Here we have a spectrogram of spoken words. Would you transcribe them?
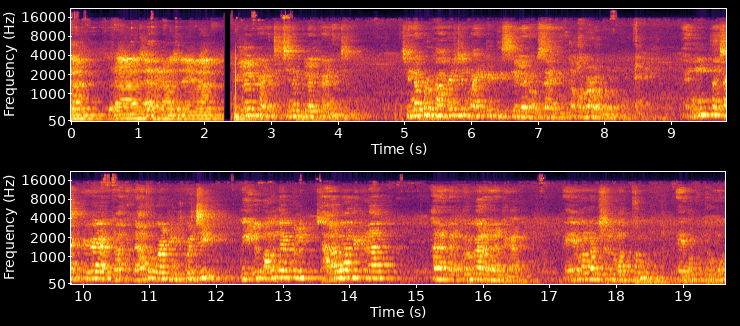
కాడ నుంచి చిన్నప్పుడు కాంపిటీషన్ మా ఇంటికి తీసుకెళ్ళాను ఒకసారి ఇంత కుర్రవాడు ఎంత చక్కగా నాతో పాటు ఇంటికి వచ్చి మీ ఇల్లు బాగుంది అంకుల్ చాలా బాగుంది ఇక్కడ అని అన్నాడు గురుగారు అన్నట్టుగా. ప్రేమ మనుషులు మొత్తం ప్రేమ కుటుంబం.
